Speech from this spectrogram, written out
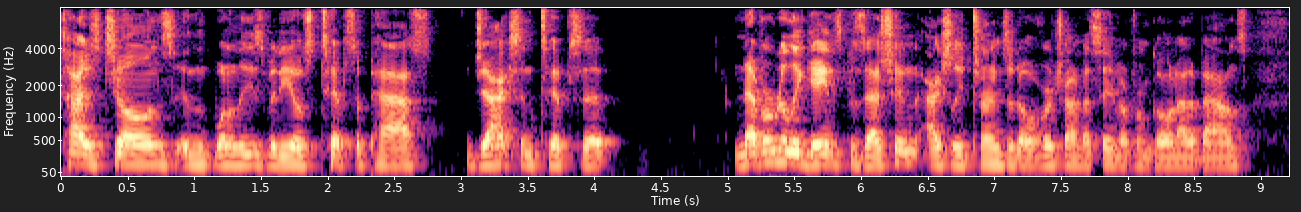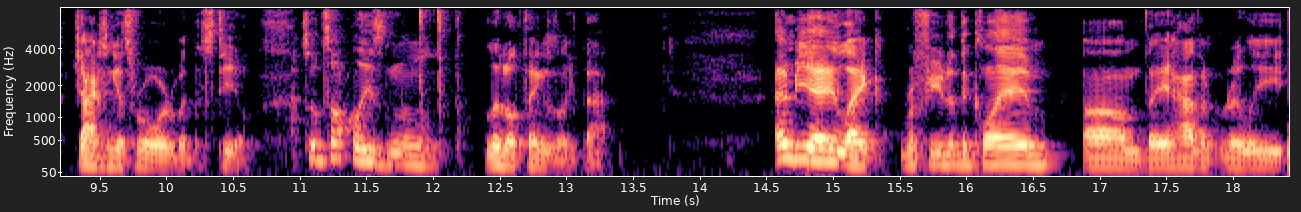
Tyus Jones in one of these videos tips a pass. Jackson tips it, never really gains possession, actually turns it over, trying to save it from going out of bounds. Jackson gets rewarded with the steal. So it's all these little things like that. NBA like refuted the claim. Um, they haven't really.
